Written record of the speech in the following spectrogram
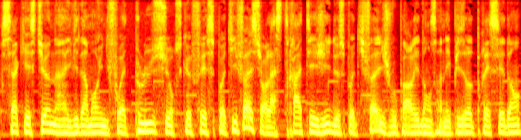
Ça questionne hein, évidemment une fois de plus sur ce que fait Spotify, sur la stratégie de Spotify. Je vous parlais dans un épisode précédent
